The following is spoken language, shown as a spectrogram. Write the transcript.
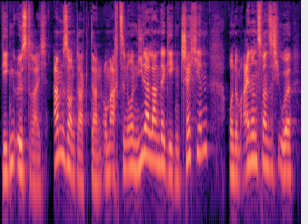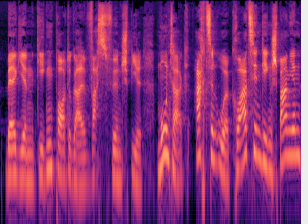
gegen Österreich. Am Sonntag dann um 18 Uhr Niederlande gegen Tschechien und um 21 Uhr Belgien gegen Portugal. Was für ein Spiel. Montag, 18 Uhr, Kroatien gegen Spanien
